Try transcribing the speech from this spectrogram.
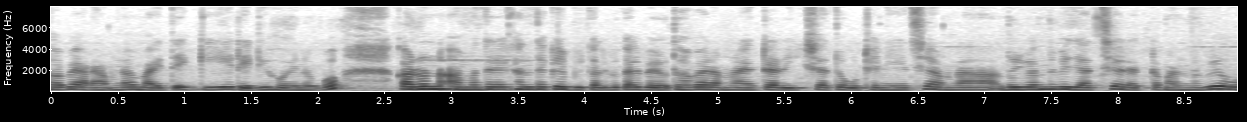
হবে আর আমরা বাড়িতে গিয়ে রেডি হয়ে নেব। কারণ আমাদের এখান থেকে বিকাল বিকাল বেরোতে হবে আর আমরা একটা রিক্সাতে উঠে নিয়েছি। আমরা দুই বান্ধবী যাচ্ছি আর একটা বান্ধবী, ও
